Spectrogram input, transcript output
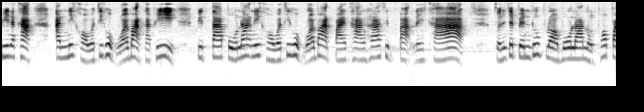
พี่นะคะ อันนี้ขอไว้ที่ 600 บาทค่ะ พี่ ปิดตาปู่นาคนี้ขอไว้ที่ 600 บาทปลายทาง 50 บาทเลยค่ะ ส่วนนี้จะเป็นรูปหล่อโบราณหลวงพ่อไป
